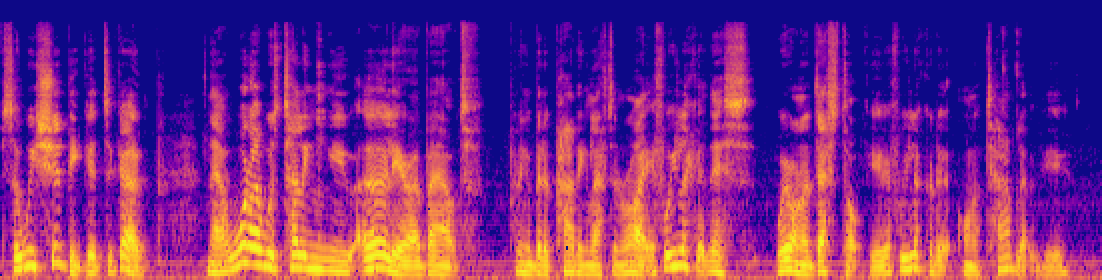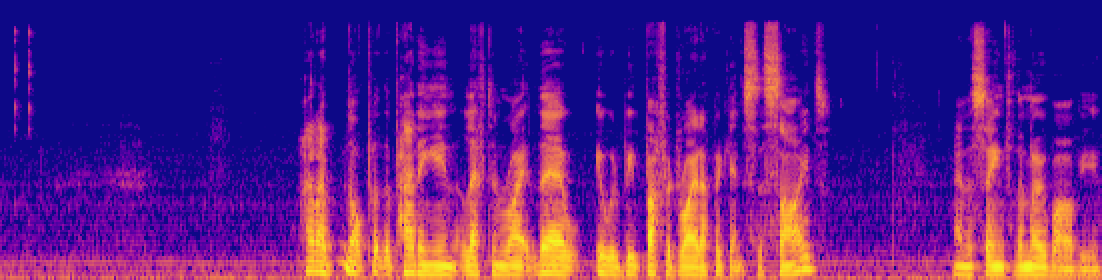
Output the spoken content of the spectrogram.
So we should be good to go. Now, what I was telling you earlier about putting a bit of padding left and right, if we look at this, we're on a desktop view. If we look at it on a tablet view, had I not put the padding in left and right there, it would be buffered right up against the sides. And the same for the mobile view.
